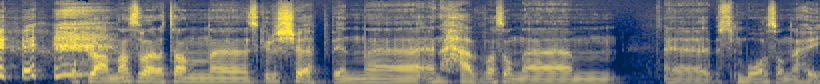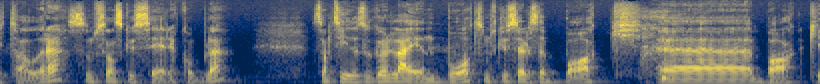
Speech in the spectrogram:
og planen hans var at han øh, skulle kjøpe inn øh, en haug av sånne små sånne høyttalere som han skulle seriekoble. Samtidig skulle han leie en båt som skulle stelle seg bak, bak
